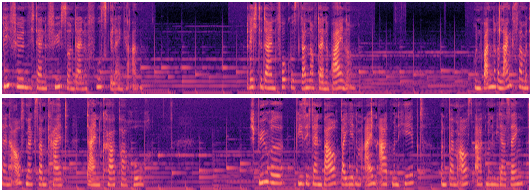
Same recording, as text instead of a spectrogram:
Wie fühlen sich deine Füße und deine Fußgelenke an? Richte deinen Fokus dann auf deine Beine und wandere langsam mit deiner Aufmerksamkeit deinen Körper hoch. Spüre, wie sich dein Bauch bei jedem Einatmen hebt und beim Ausatmen wieder senkt.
